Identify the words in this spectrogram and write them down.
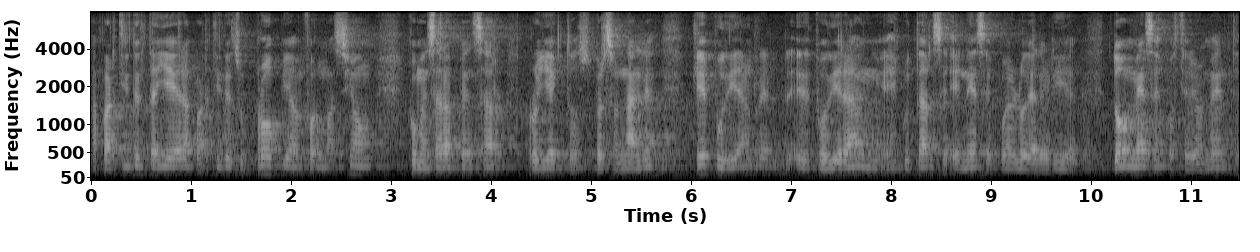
a partir del taller, a partir de su propia información, comenzar a pensar proyectos personales que pudieran, eh, pudieran ejecutarse en ese pueblo de Alegría, dos meses posteriormente.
